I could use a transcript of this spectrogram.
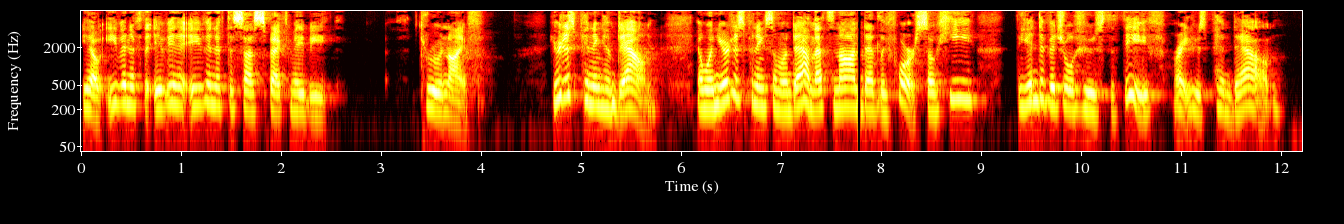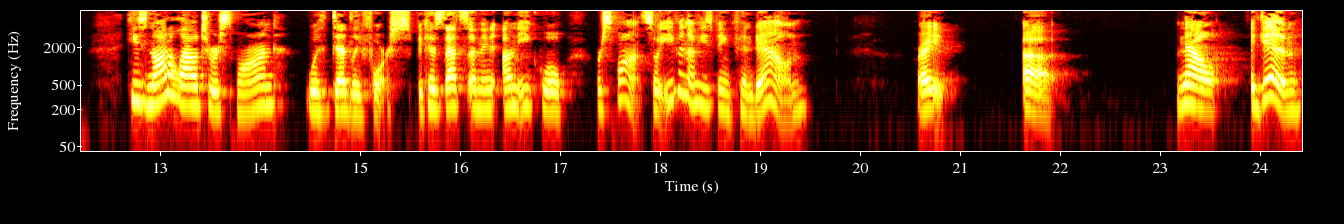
you know, even if the even even if the suspect maybe threw a knife, you're just pinning him down. And when you're just pinning someone down, that's non-deadly force. So he, the individual who's the thief, right, who's pinned down, he's not allowed to respond with deadly force because that's an unequal response. So even though he's being pinned down, right? Uh, now again,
